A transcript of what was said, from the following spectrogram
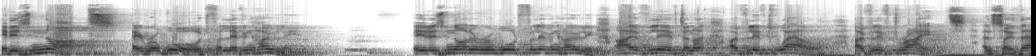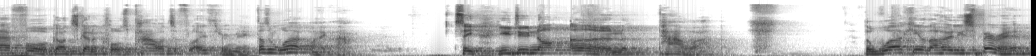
it is not a reward for living holy. It is not a reward for living holy. I have lived and I, have lived well. I've lived right. And so therefore God's going to cause power to flow through me. It doesn't work like that. See, you do not earn power. The working of the Holy Spirit,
